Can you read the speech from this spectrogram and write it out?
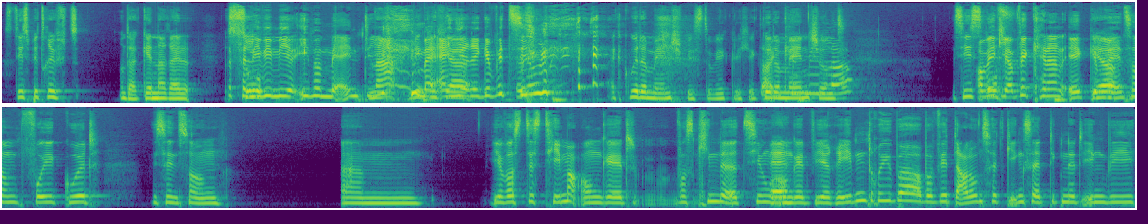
was das betrifft, und auch generell so verliebe ich mich ja immer mehr in die Nein, in meine ja. einjährige Beziehung. ein guter Mensch bist du wirklich. Ein guter Danke, Mensch. Und es ist Aber ich glaube, wir können eh gemeinsam voll gut, wie soll ich sagen, ähm, ja, was das Thema angeht, was Kindererziehung Äh. angeht, wir reden drüber, aber wir tun uns halt gegenseitig nicht irgendwie,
